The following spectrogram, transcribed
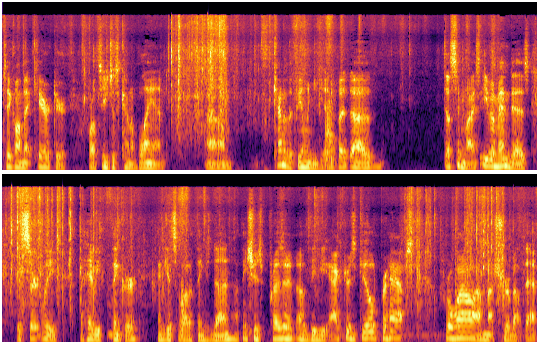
take on that character, or else he's just kind of bland. Um, kind of the feeling you get. But uh, does seem nice. Eva Mendes is certainly a heavy thinker and gets a lot of things done. I think she was president of the Actors Guild, perhaps, for a while. I'm not sure about that.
